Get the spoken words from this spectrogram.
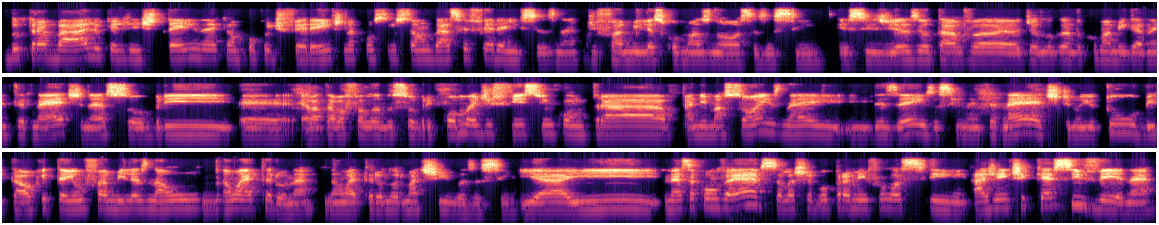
do trabalho que a gente tem, né, que é um pouco diferente na construção das referências, né, de famílias como as nossas, assim. Esses dias eu estava dialogando com uma amiga na internet, né, sobre é, ela estava falando sobre como é difícil encontrar animações, né, e, e, desenhos assim na internet, no YouTube e tal, que tenham famílias não não hétero, né, não heteronormativas assim. E aí nessa conversa ela chegou para mim e falou assim: a gente quer se ver, né?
